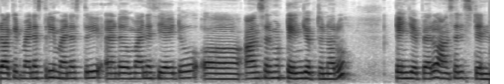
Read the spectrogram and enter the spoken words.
bracket minus three minus three and minus eight answer ఏమో టెన్ చెప్తున్నారు. టెన్ చెప్పారు. Answer is ten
